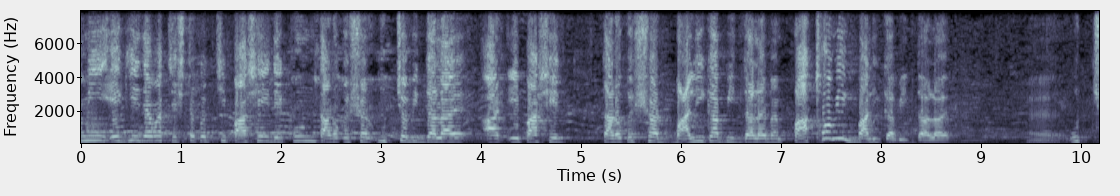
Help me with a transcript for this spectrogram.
আমি এগিয়ে যাওয়ার চেষ্টা করছি, পাশেই দেখুন তারকেশ্বর উচ্চ বিদ্যালয় আর এ পাশে তারকেশ্বর বালিকা বিদ্যালয় মানে প্রাথমিক বালিকা বিদ্যালয়। উচ্চ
